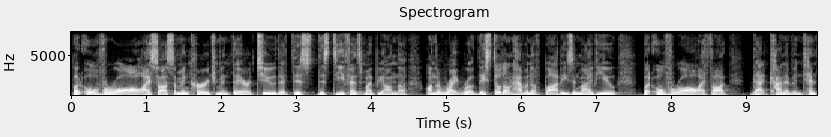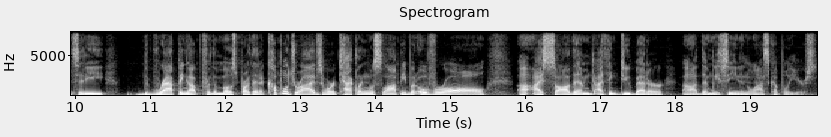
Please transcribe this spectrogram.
But overall, I saw some encouragement there too that this this defense might be on the on the right road. They still don't have enough bodies in my view, but overall, I thought that kind of intensity, wrapping up for the most part. They had a couple drives where tackling was sloppy, but overall, uh, I saw them. I think do better uh, than we've seen in the last couple of years.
